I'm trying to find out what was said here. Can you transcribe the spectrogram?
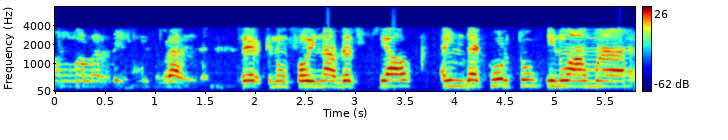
um alarmismo muito grande, dizer que não foi nada especial, ainda é curto e não há uma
